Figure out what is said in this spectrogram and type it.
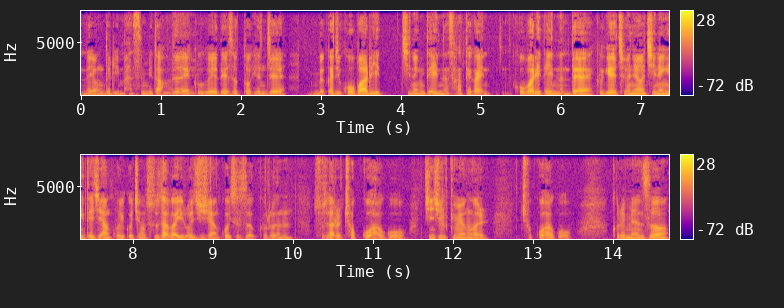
내용들이 많습니다. 네. 예, 그거에 대해서 또 현재 몇 가지 고발이 진행돼 있는 상태가 있- 고발이 돼 있는데 그게 전혀 진행이 되지 않고 있고 지금 수사가 이루어지지 않고 있어서 그런 수사를 촉구하고 진실 규명을 촉구하고 그러면서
